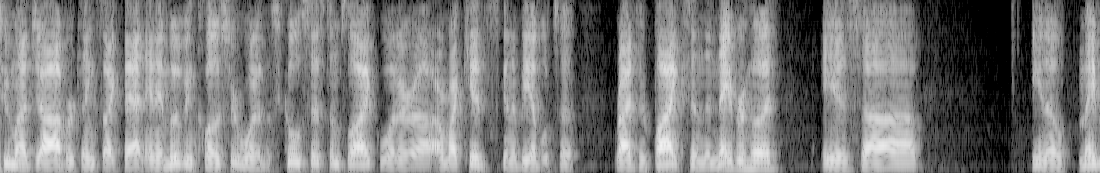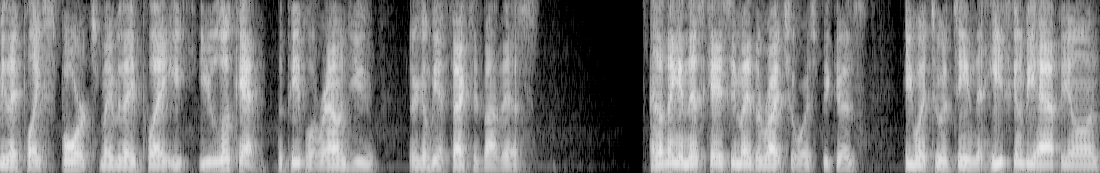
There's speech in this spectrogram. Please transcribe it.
to my job or things like that. And then moving closer, what are the school systems like? What are uh, are my kids going to be able to ride their bikes in the neighborhood? Is uh, you know maybe they play sports, maybe they play. You, you look at the people around you; they're going to be affected by this. And I think in this case, he made the right choice because he went to a team that he's going to be happy on.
